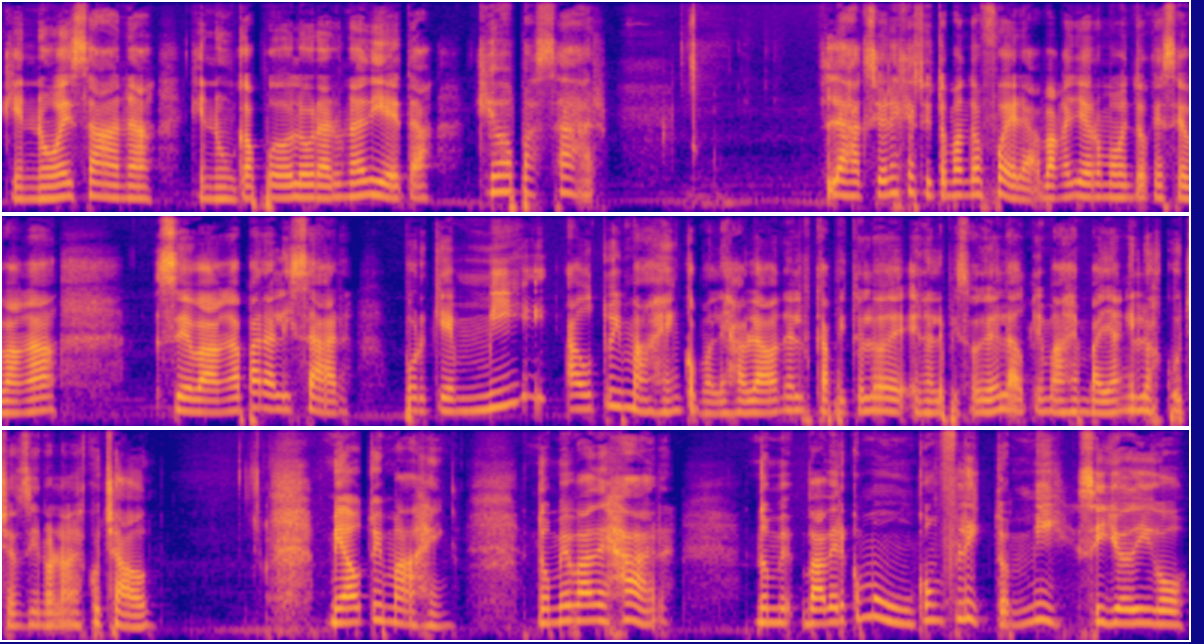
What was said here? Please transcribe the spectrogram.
que no es sana, que nunca puedo lograr una dieta, ¿qué va a pasar? las acciones que estoy tomando afuera van a llegar un momento que se van a, se van a paralizar porque mi autoimagen, como les hablaba en el capítulo de, en el episodio de la autoimagen, vayan y lo escuchen si no lo han escuchado, mi autoimagen no me va a dejar, no me, va a haber como un conflicto en mí si yo digo,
